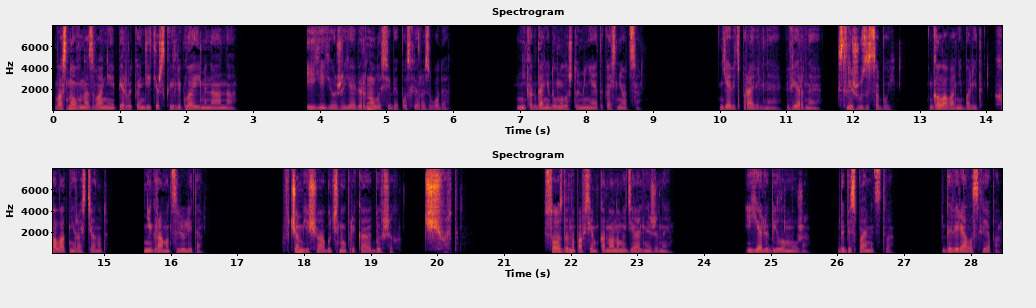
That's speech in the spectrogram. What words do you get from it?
В основу названия первой кондитерской легла именно она. И ее же я вернула себе после развода. Никогда не думала, что меня это коснется. Я ведь правильная, верная, слежу за собой. Голова не болит, халат не растянут, ни грамма целлюлита. В чем еще обычно упрекают бывших? Черт! Создана по всем канонам идеальной жены. И я любила мужа, до беспамятства. Доверяла слепо.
